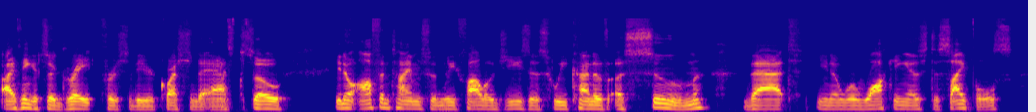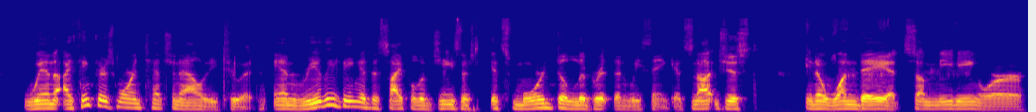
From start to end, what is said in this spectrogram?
I think it's a great first of the year question to ask. So, you know, oftentimes when we follow Jesus, we kind of assume that, you know, we're walking as disciples when I think there's more intentionality to it. And really being a disciple of Jesus, it's more deliberate than we think. It's not just, you know, one day at some meeting or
